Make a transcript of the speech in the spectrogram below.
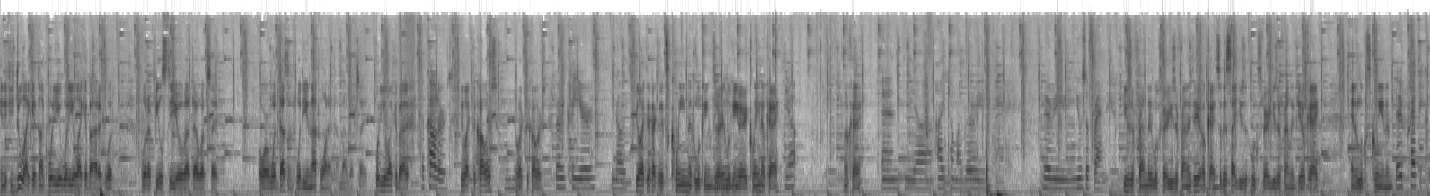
And if you do like it, like what do you what do you like about it? What what appeals to you about that website? or what doesn't? What do you not want it on that website? What do you like about it? The colors, You like the colors? You like the colors. very clear, you know. You like the fact that it's clean. It looking it's very looking very clean. Okay. Yeah. Okay. And the uh, item are very, very user friendly. User friendly. Looks very user friendly to you. Okay. So this site user, looks very user friendly to you. Okay. And it looks clean and Very practical.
